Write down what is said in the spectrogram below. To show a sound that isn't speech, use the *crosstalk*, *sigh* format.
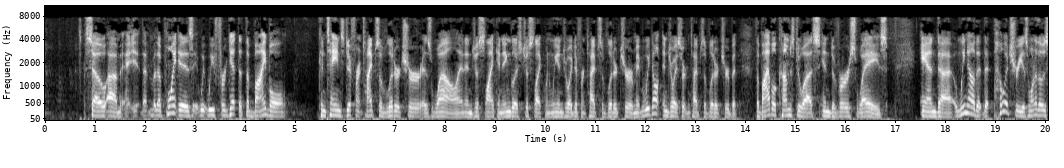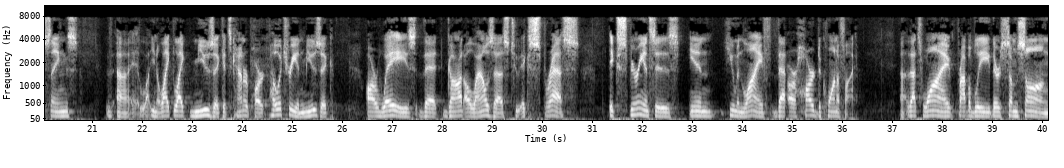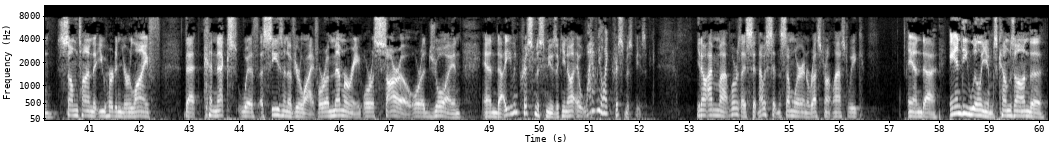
so um, the, the point is, we, we forget that the Bible contains different types of literature as well. And, and just like in English, just like when we enjoy different types of literature, maybe we don't enjoy certain types of literature, but the Bible comes to us in diverse ways. And uh, we know that, that poetry is one of those things, uh, you know, like like music, its counterpart. Poetry and music are ways that God allows us to express experiences in human life that are hard to quantify. Uh, that's why probably there's some song sometime that you heard in your life that connects with a season of your life or a memory or a sorrow or a joy and and uh, even Christmas music. You know, why do we like Christmas music? You know, I'm uh, where was I sitting? I was sitting somewhere in a restaurant last week, and uh, Andy Williams comes on the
